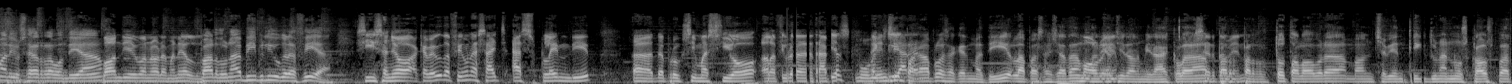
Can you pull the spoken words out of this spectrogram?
Mario Serra, bon dia. Bon dia i bona hora, Manel. Per donar bibliografia. Sí, senyor, acabeu de fer un assaig esplèndid eh, d'aproximació a la figura de Tàpies. Moments Aquí ara- impagables aquest matí, la passejada amb bé. Giral Miracle, per, Certament. per tota l'obra, amb el Xavier Antic donant-nos claus per,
